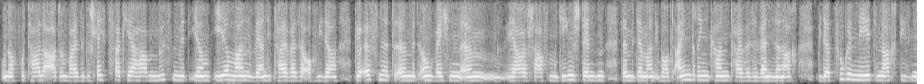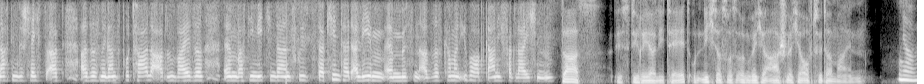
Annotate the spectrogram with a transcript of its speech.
und auf brutale Art und Weise Geschlechtsverkehr haben müssen mit ihrem Ehemann, werden die teilweise auch wieder geöffnet äh, mit irgendwelchen ähm, ja, scharfen Gegenständen, damit der Mann überhaupt eindringen kann. Teilweise werden die danach wieder zugeschickt zugenäht nach, diesem, nach dem Geschlechtsakt. Also das ist eine ganz brutale Art und Weise, ähm, was die Mädchen da in frühester Kindheit erleben ähm, müssen. Also das kann man überhaupt gar nicht vergleichen. Das ist die Realität und nicht das, was irgendwelche Arschlöcher auf Twitter meinen. Ja.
